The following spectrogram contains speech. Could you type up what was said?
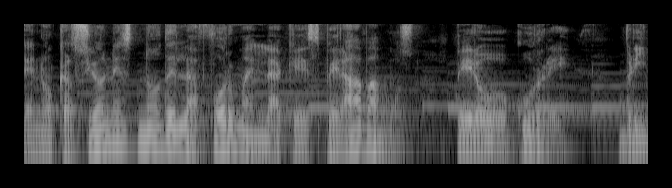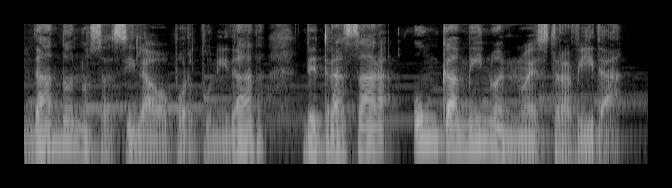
en ocasiones no de la forma en la que esperábamos, pero ocurre, brindándonos así la oportunidad de trazar un camino en nuestra vida,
